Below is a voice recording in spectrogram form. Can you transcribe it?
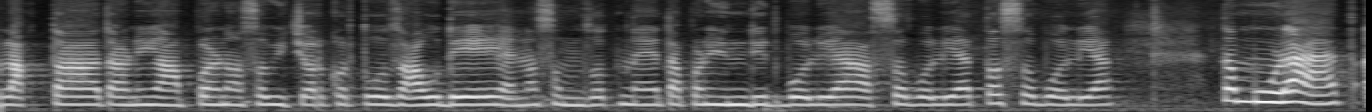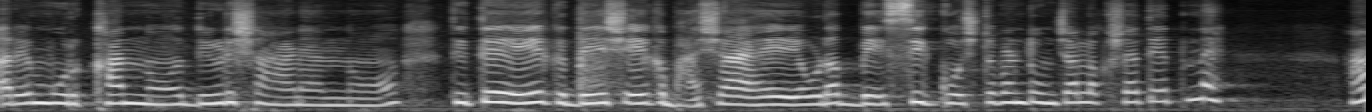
लागतात आणि आपण असं विचार करतो जाऊ दे यांना समजत नाहीत आपण हिंदीत बोलूया असं बोलूया तसं बोलूया. तर मुळात अरे मूर्खांनो दीड शहाण्यांनो तिथे एक देश एक भाषा आहे एवढं बेसिक गोष्ट पण तुमच्या लक्षात येत नाही? हां?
